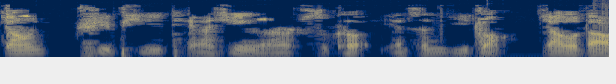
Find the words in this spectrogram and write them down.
将去皮甜杏仁十克研成泥状，加入到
